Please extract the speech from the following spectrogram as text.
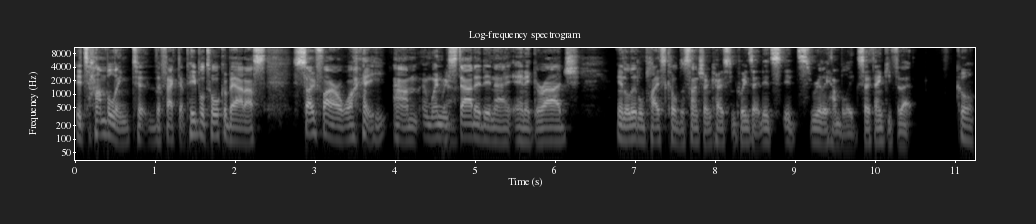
It's humbling to the fact that people talk about us so far away. Um, and when we started in a in a garage in a little place called the Sunshine Coast in Queensland, it's it's really humbling. So thank you for that. Cool.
